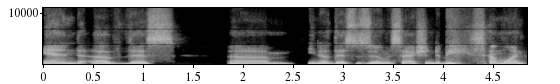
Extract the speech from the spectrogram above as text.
end of this, um, you know, this Zoom session to be someone,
